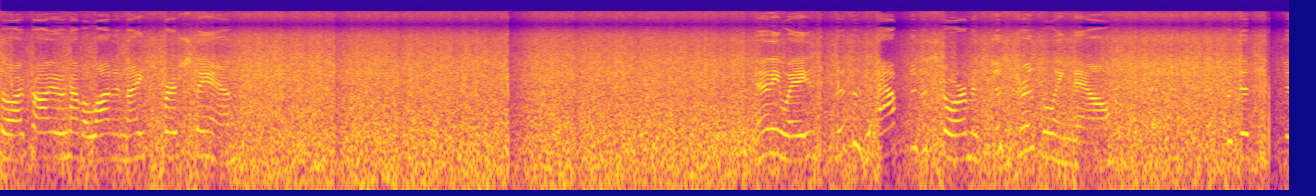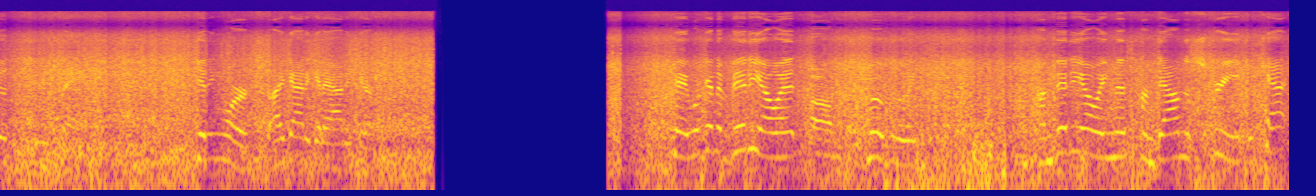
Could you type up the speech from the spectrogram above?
so I probably have a lot of nice fresh sand. Anyways, this is after the storm. It's just drizzling now. But this is just insane. Getting. I gotta get out of here. Okay, we're gonna video it. Um, Move, Louis. I'm videoing this from down the street. We can't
